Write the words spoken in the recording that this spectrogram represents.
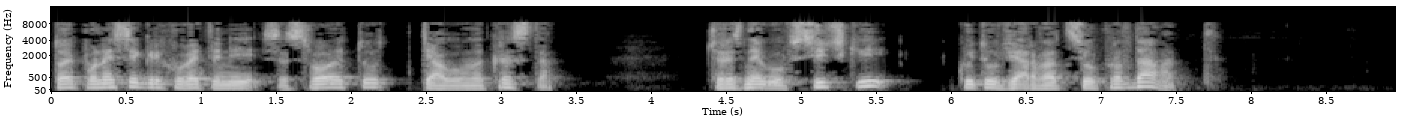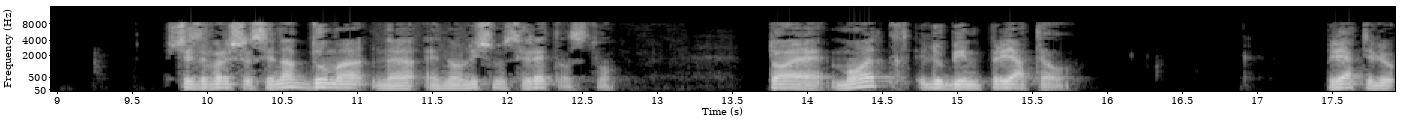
Той понесе греховете ни със своето тяло на кръста. Чрез него всички, които вярват, се оправдават. ще завърша с една дума на едно лично свидетелство. Той е моят любим приятел. Приятелю,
